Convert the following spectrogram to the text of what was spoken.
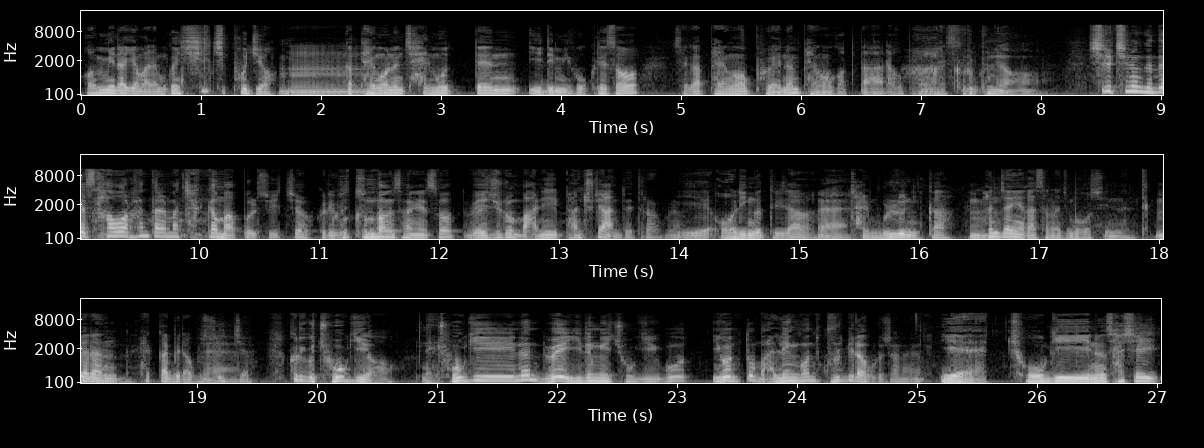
엄밀하게 말하면 그건 실치포죠. 음. 그러니까 뱅어는 잘못된 이름이고 그래서 제가 뱅어포에는 뱅어가 없다라고 아, 표현했습니다. 아, 그렇군요. 실치는 근데 4월 한 달만 잠깐 맛볼 수 있죠. 그리고 그렇죠. 금방 상에서 외주로 많이 반출이 안 되더라고요. 예, 어린 것들이라 네. 잘 물르니까 음. 현장에 가서나 좀 먹을 수 있는 특별한 음. 횟값이라고 볼수 네. 있죠. 그리고 조기요. 네. 조기는 왜 이름이 조기고 이건 또 말린 건 굴비라고 그러잖아요. 예, 조기는 사실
